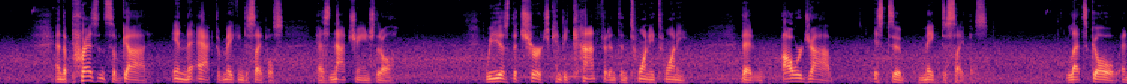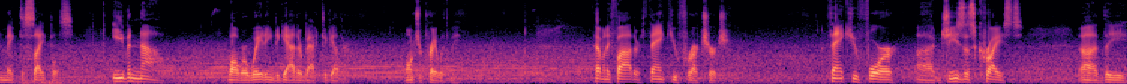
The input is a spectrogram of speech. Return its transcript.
And the presence of God in the act of making disciples has not changed at all. We as the church can be confident in 2020 that our job is to make disciples. Let's go and make disciples, even now, while we're waiting to gather back together. Won't you pray with me? Heavenly Father, thank you for our church. Thank you for uh, Jesus Christ, uh, the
